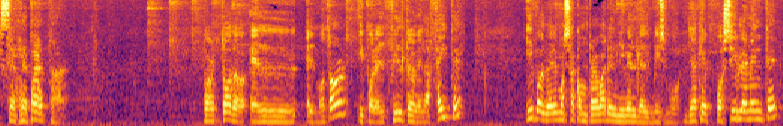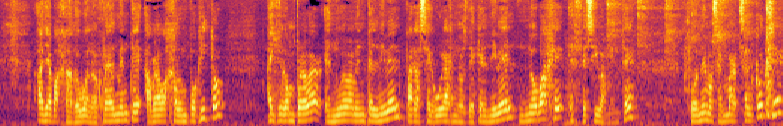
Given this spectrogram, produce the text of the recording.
se reparta por todo el, motor y por el filtro del aceite y volveremos a comprobar el nivel del mismo, ya que posiblemente haya bajado. Bueno, realmente habrá bajado un poquito. Hay que comprobar nuevamente el nivel para asegurarnos de que el nivel no baje excesivamente. Ponemos en marcha el coche.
